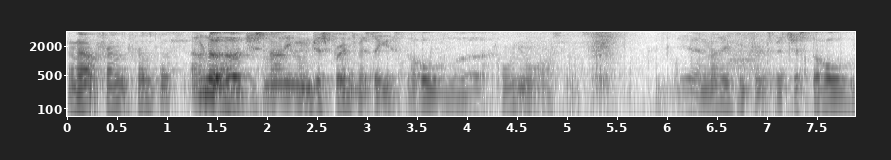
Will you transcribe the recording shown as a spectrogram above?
Oh, no, friend, Friendsmas? I don't know though, just not even just Friendsmas. I guess the whole, uh, We didn't watch this. yeah, not even Friendsmas, just the whole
